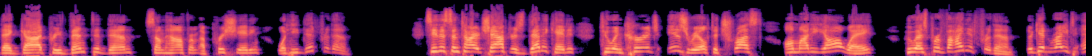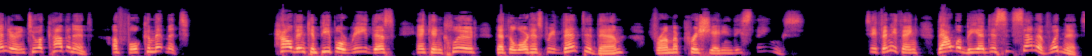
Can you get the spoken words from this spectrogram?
that God prevented them somehow from appreciating what He did for them. See, this entire chapter is dedicated to encourage Israel to trust Almighty Yahweh who has provided for them. They're getting ready to enter into a covenant of full commitment. How then can people read this and conclude that the Lord has prevented them from appreciating these things? See, if anything, that would be a disincentive, wouldn't it?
